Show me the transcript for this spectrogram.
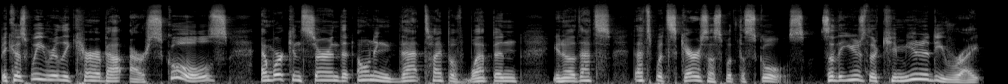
because we really care about our schools and we're concerned that owning that type of weapon, you know, that's that's what scares us with the schools. So they use their community right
